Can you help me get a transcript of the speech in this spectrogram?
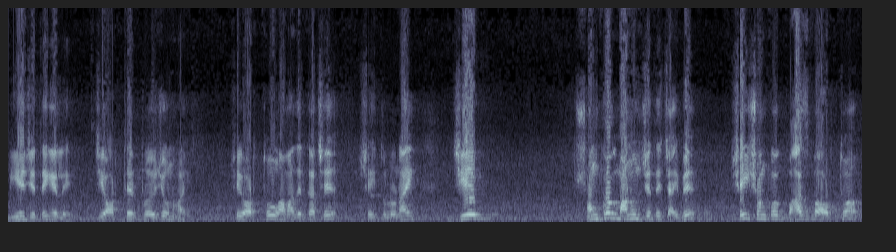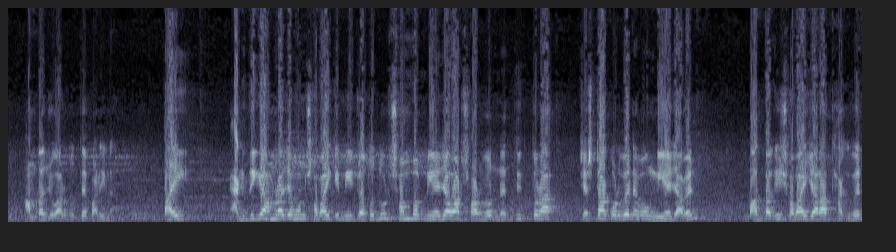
নিয়ে যেতে গেলে যে অর্থের প্রয়োজন হয় সেই অর্থও আমাদের কাছে সেই তুলনায় যে সংখ্যক মানুষ যেতে চাইবে, সেই সংখ্যক বাস বা অর্থ আমরা জোগাড় করতে পারি না। তাই একদিকে আমরা যেমন সবাইকে নিয়ে যতদূর সম্ভব নিয়ে যাওয়ার সর্ব নেতৃত্বরা চেষ্টা করবেন এবং নিয়ে যাবেন, বাদবাকি সবাই যারা থাকবেন,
